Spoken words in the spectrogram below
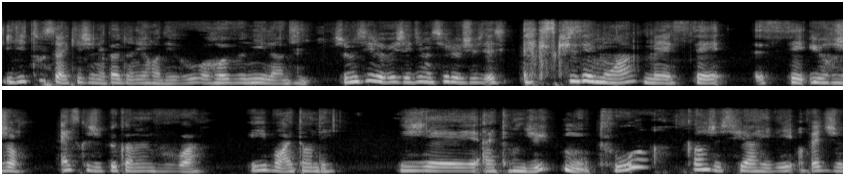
Il dit, tout ceux à qui je n'ai pas donné rendez-vous, revenez lundi. Je me suis levée, j'ai dit, monsieur le juge, excusez-moi, mais c'est, c'est urgent. Est-ce que je peux quand même vous voir? Et bon, attendez. J'ai attendu mon tour. Quand je suis arrivée, en fait, je,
